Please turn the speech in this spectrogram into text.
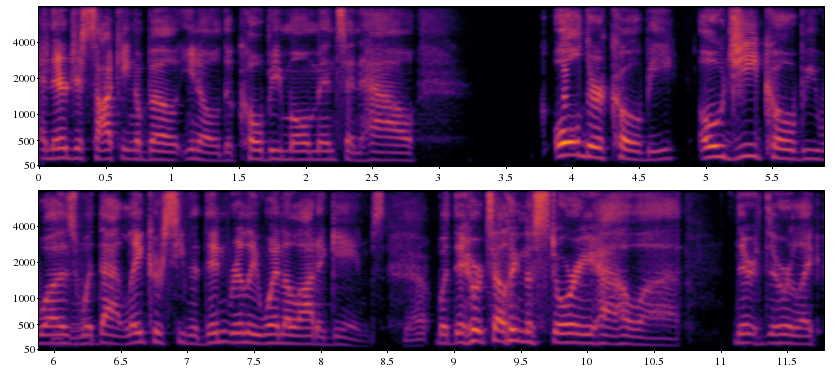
and they're just talking about you know the Kobe moments and how older Kobe, OG Kobe was with that Lakers team that didn't really win a lot of games. Yep. But they were telling the story how uh they they were like,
